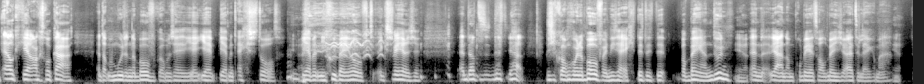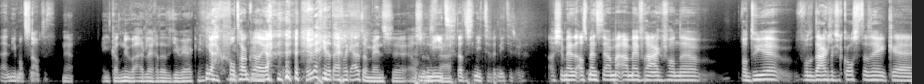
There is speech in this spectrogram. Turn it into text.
Elke keer achter elkaar. En dat mijn moeder naar boven kwam en zei: Jij, jij, jij bent echt gestoord. Jij bent niet goed bij je hoofd. Ik zweer het je. En dat is, dat, ja. Dus die kwam gewoon naar boven en die zei: echt, dit, dit, dit- wat ben je aan het doen? Ja. En eh, ja, dan probeer je het wel een beetje uit te leggen, maar Ja. ja, niemand snapt het. Je kan het nu wel uitleggen dat het je werk is. Ja, goddank wel, ja. Hoe leg je dat eigenlijk uit aan mensen als ze dat niet, vragen? dat is niet, niet te doen. Als, je men, als mensen aan, mij- aan mij vragen van, eh, wat doe je voor de dagelijkse kosten? Dan zeg ik, eh,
